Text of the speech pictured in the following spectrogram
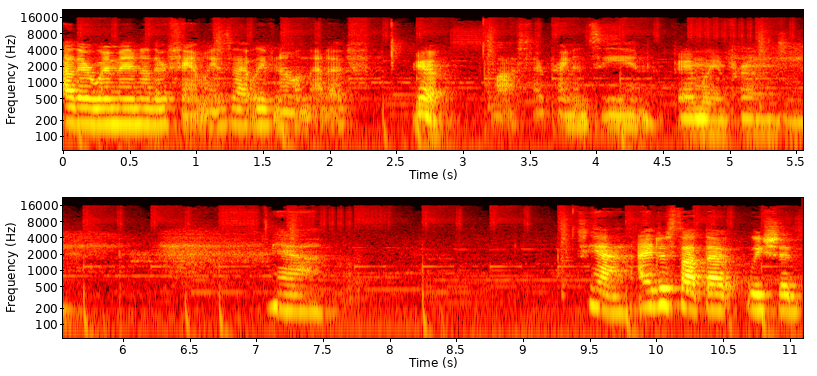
other women, other families that we've known that have Yeah, lost their pregnancy and family and friends. And, yeah. So yeah, I just thought that we should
